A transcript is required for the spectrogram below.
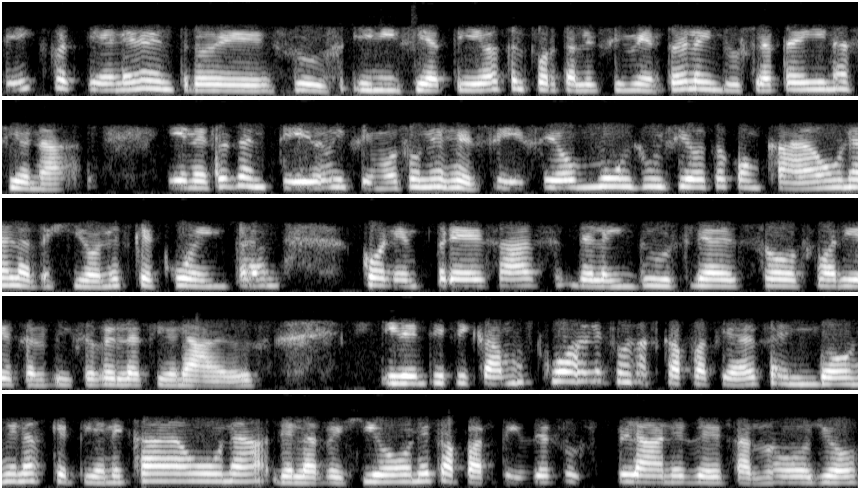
TIC pues tiene dentro de sus iniciativas el fortalecimiento de la industria TI nacional y en ese sentido hicimos un ejercicio muy juicioso con cada una de las regiones que cuentan con empresas de la industria de software y de servicios relacionados. Identificamos cuáles son las capacidades endógenas que tiene cada una de las regiones a partir de sus planes de desarrollo,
